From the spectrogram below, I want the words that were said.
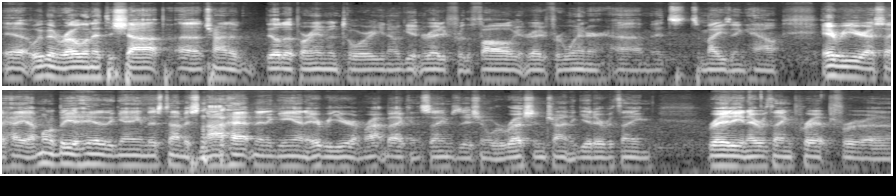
we've been rolling at the shop, uh, trying to build up our inventory. You know, getting ready for the fall, getting ready for winter. Um, it's it's amazing how every year I say, "Hey, I'm going to be ahead of the game this time." It's not happening again. Every year I'm right back in the same position. We're rushing, trying to get everything ready and everything prepped for uh,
